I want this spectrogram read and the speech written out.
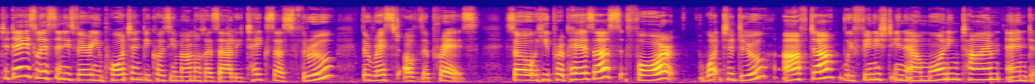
Today's lesson is very important because Imam Ghazali takes us through the rest of the prayers. So he prepares us for what to do after we've finished in our morning time and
